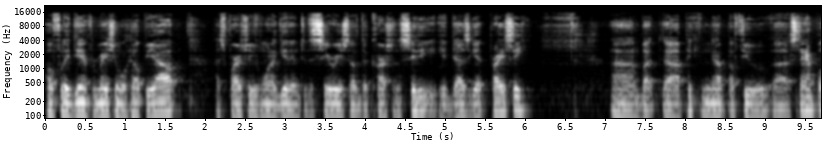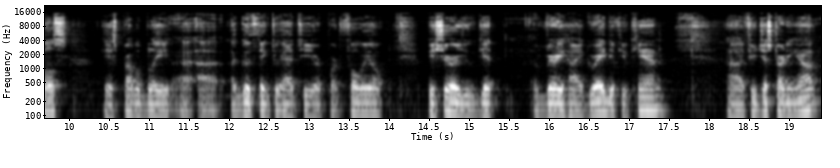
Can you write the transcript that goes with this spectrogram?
Hopefully the information will help you out. As far as you want to get into the series of the Carson City, it does get pricey. Uh, but uh, picking up a few uh, samples is probably a, a, good thing to add to your portfolio. Be sure you get a very high grade if you can. Uh, if you're just starting out,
